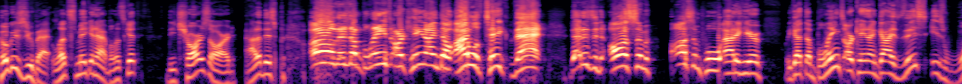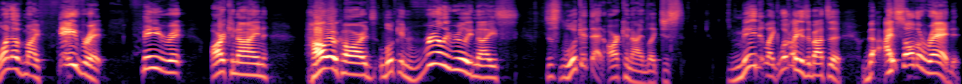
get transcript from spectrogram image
Koga Zubat. Let's make it happen. Let's get the Charizard out of this. Oh, there's a Blaine's Arcanine, though. I will take that. That is an awesome, awesome pull out of here. We got the Blaine's Arcanine. Guys, this is one of my favorite, favorite Arcanine hollow cards. Looking really, really nice. Just look at that Arcanine. Like, just mid like look like it's about to I saw the red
